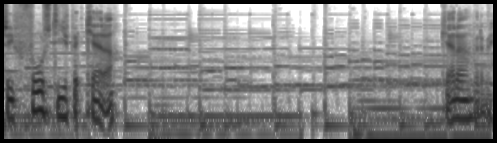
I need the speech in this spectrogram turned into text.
So he forced Yupik Kera. Kara, where are we?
